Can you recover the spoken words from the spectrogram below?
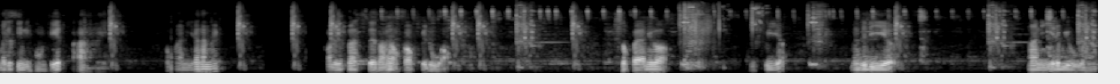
แมกกาซีนหนึ่งของเจสไอประมาณนี้แล้วกันไหมก่อนนี้พลัสเซตอนนี้ออกก็ไปดูเอาสแปรนี่ก็ฟรีอะมันจะดีอะอันนี้ AW นะ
